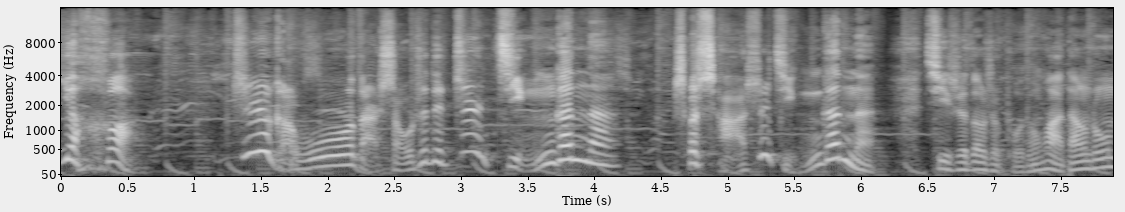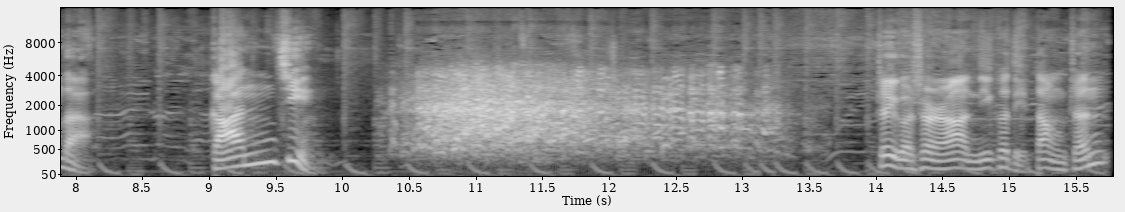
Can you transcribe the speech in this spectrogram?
呀呵！这个屋子收拾的这精干呢？说啥是精干呢？其实都是普通话当中的干净。这个事儿啊，你可得当真，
